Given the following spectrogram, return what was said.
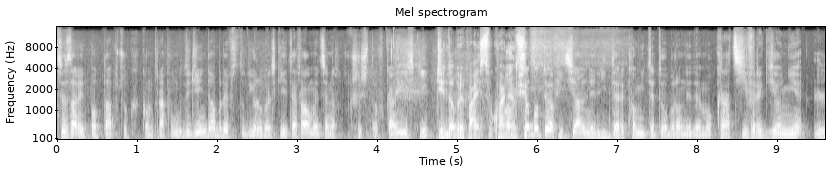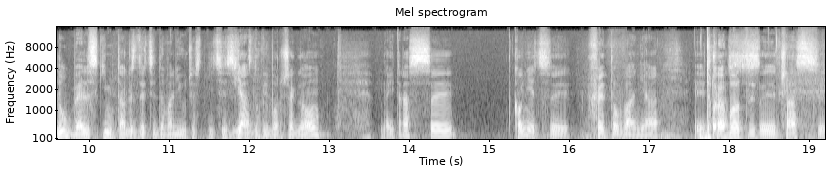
Cezary Potapczuk, Kontrapunkt. Dzień dobry, w studiu Lubelskiej TV, mecenas Krzysztof Kamiński. Dzień dobry Państwu, kłaniam Od się. soboty oficjalny lider Komitetu Obrony Demokracji w regionie lubelskim. Tak zdecydowali uczestnicy zjazdu wyborczego. No i teraz y, koniec y, fetowania. Y, Do czas, roboty. y, Czas y,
